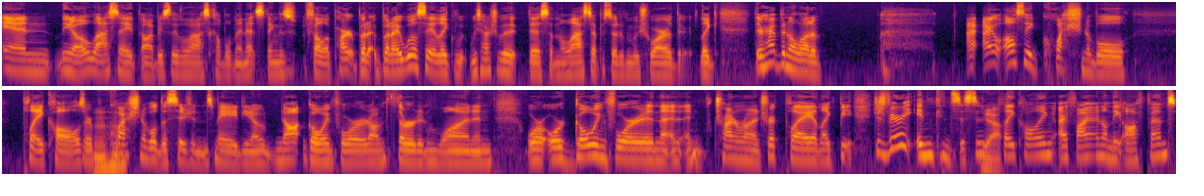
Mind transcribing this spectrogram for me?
And you know, last night, obviously, the last couple minutes, things fell apart. But but I will say, like we, we talked about this on the last episode of Mouchoir. There, like there have been a lot of, I, I'll say questionable play calls or Mm-hmm. questionable decisions made. You know, not going for it on third and one, and or or going for it and and, and trying to run a trick play and like be just very inconsistent Yeah. play calling. I find on the offense.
